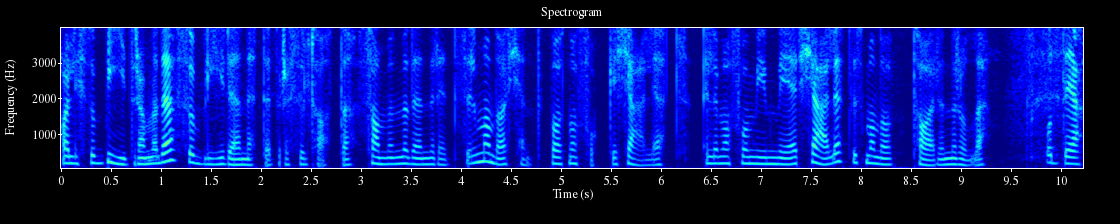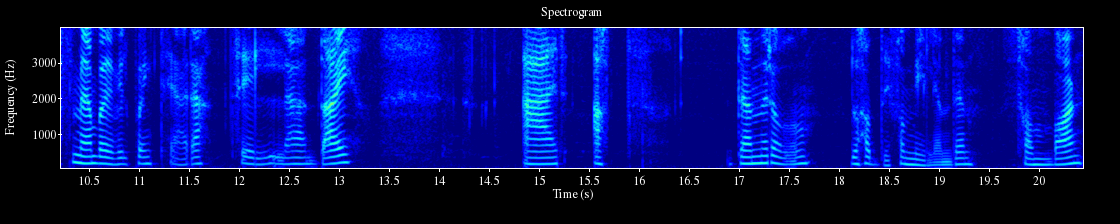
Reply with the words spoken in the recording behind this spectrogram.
har lyst til å bidra med det, så blir det nettopp resultatet. Sammen med den redselen man da har kjent på at man får ikke kjærlighet. Eller man får mye mer kjærlighet hvis man da tar en rolle. Og det som jeg bare vil poengtere til eh, deg, er at den rollen du hadde i familien din som barn,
